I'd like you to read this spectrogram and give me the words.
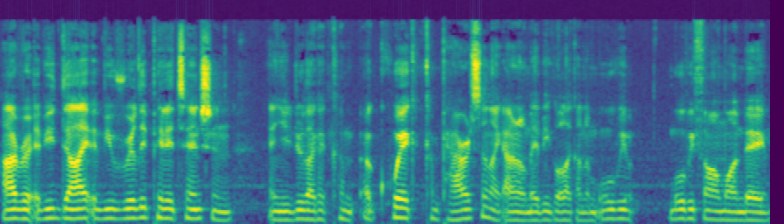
However, if you dive, if you really paid attention and you do like a a quick comparison, like I don't know, maybe go like on a movie movie film one day.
